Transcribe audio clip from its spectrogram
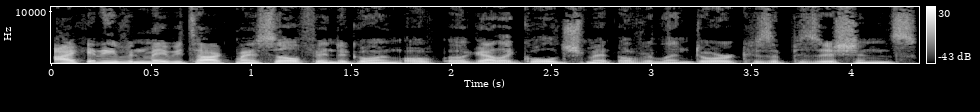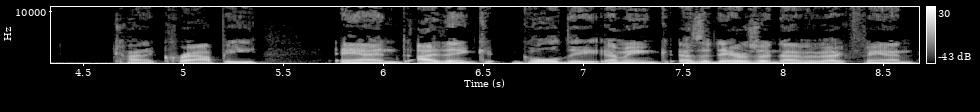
I could even maybe talk myself into going a guy like Goldschmidt over Lindor because the position's kind of crappy. And I think Goldie, I mean, as an Arizona Diamondback fan,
